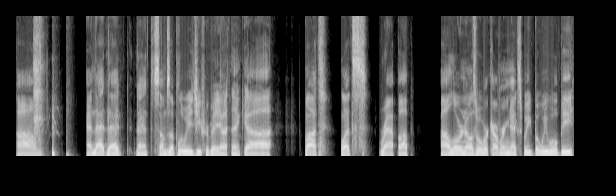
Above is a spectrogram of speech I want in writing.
Um, and that that that sums up Luigi for me, I think. Uh, but let's wrap up. Uh, Lord knows what we're covering next week, but we will be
